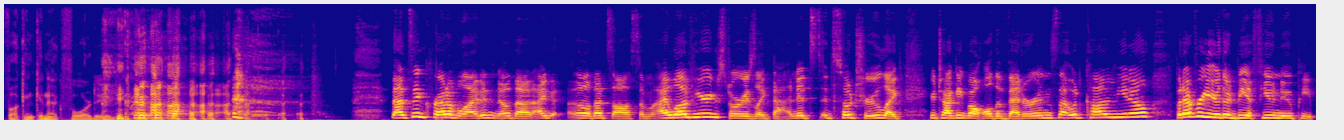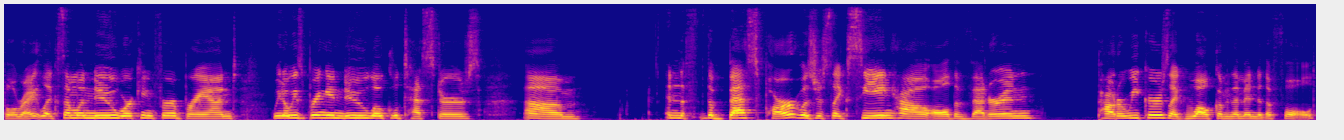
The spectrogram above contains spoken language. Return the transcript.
"Fucking Connect Four, dude." That's incredible. I didn't know that. I oh, that's awesome. I love hearing stories like that, and it's it's so true. Like you're talking about all the veterans that would come, you know. But every year there'd be a few new people, right? Like someone new working for a brand. We'd always bring in new local testers. Um, and the the best part was just like seeing how all the veteran powder weekers like welcome them into the fold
